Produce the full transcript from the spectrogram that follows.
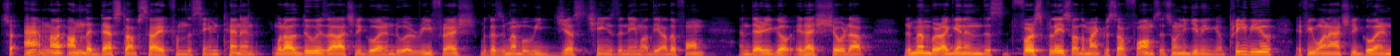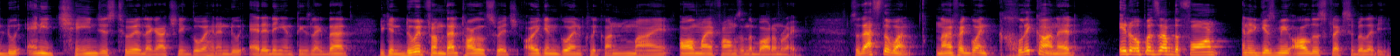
So I'm now on the desktop side from the same tenant. What I'll do is I'll actually go ahead and do a refresh because remember we just changed the name of the other form and there you go. It has showed up. Remember, again, in this first place or the Microsoft Forms, it's only giving you a preview. If you want to actually go ahead and do any changes to it, like actually go ahead and do editing and things like that, you can do it from that toggle switch, or you can go and click on my all my forms on the bottom right. So that's the one. Now, if I go and click on it, it opens up the form and it gives me all this flexibility.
